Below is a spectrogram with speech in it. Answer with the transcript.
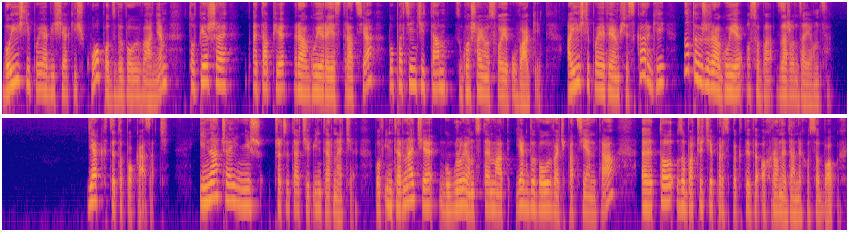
Bo jeśli pojawi się jakiś kłopot z wywoływaniem, to w pierwszym etapie reaguje rejestracja, bo pacjenci tam zgłaszają swoje uwagi. A jeśli pojawiają się skargi, no to już reaguje osoba zarządzająca. Jak chcę to pokazać? Inaczej niż przeczytacie w internecie, bo w internecie, googlując temat, jak wywoływać pacjenta, e, to zobaczycie perspektywę ochrony danych osobowych.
